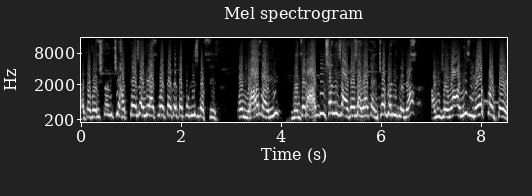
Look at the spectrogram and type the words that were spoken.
आता वैष्णवीची हत्या झाली आत्महत्या आता पोलीस बघतील. पण या बाई नंतर आठ दिवसांनी जागा झाल्या त्यांच्या घरी गेल्या आणि जेव्हा आम्ही विरोध करतोय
